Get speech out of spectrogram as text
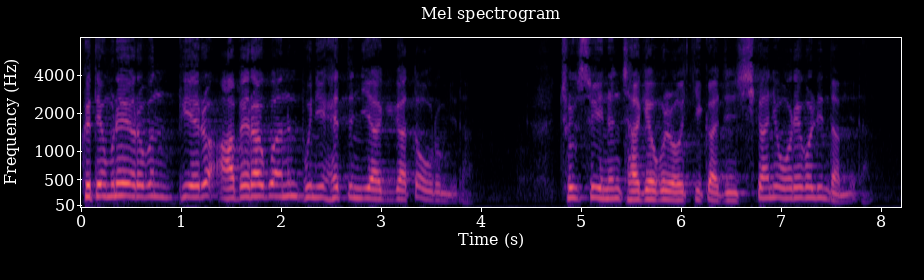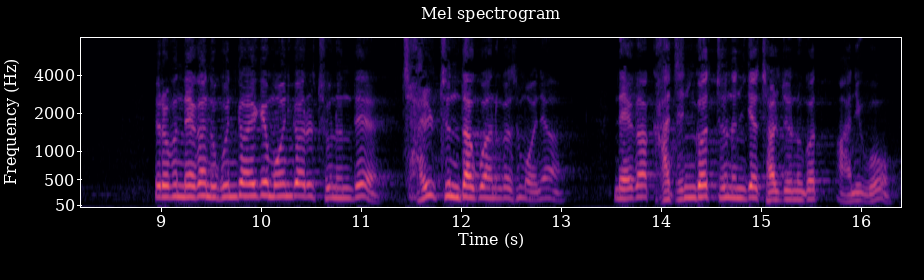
그 때문에 여러분 비에르 아베라고 하는 분이 했던 이야기가 떠오릅니다. 줄 수 있는 자격을 얻기까지는 시간이 오래 걸린답니다. 여러분 내가 누군가에게 뭔가를 주는데 잘 준다고 하는 것은 뭐냐? 내가 가진 것 주는 게 잘 주는 것 아니고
